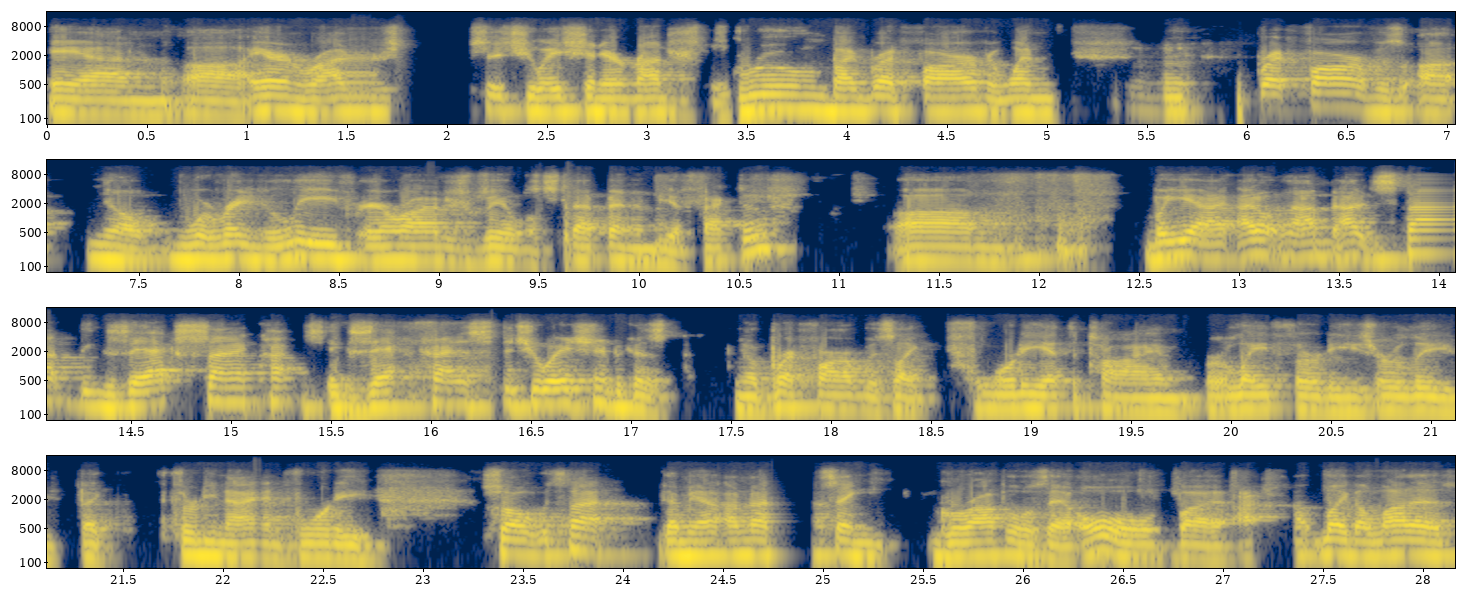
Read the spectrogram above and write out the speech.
and uh, Aaron Rodgers situation. Aaron Rodgers was groomed by Brett Favre, and when mm-hmm. Brett Favre was, uh, you know, we're ready to leave, Aaron Rodgers was able to step in and be effective. Um, but yeah, I, don't. I'm not, it's not the exact exact kind of situation because you know Brett Favre was like 40 at the time, or late 30s, early like 39, 40. So it's not. I mean, I'm not saying Garoppolo is that old, but I, like a lot of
